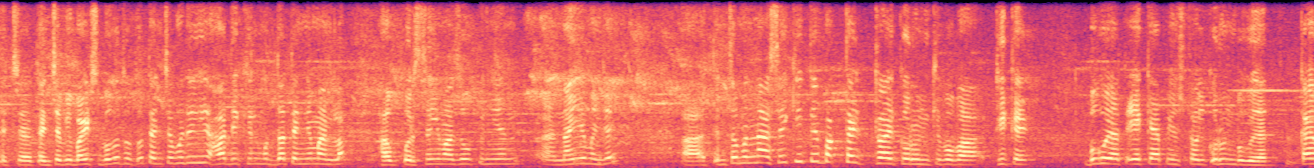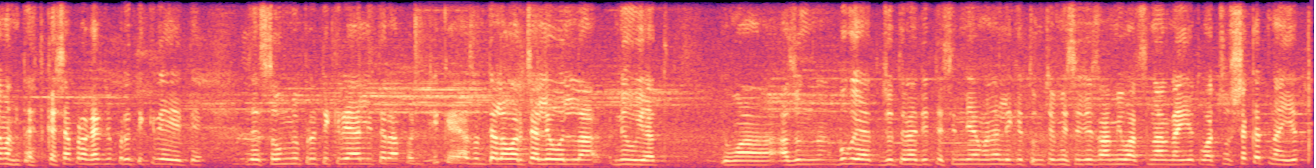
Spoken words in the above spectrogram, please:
त्याच्या त्यांच्या मी बाईट्स बघत होतो. त्यांच्यामध्येही हा देखील मुद्दा त्यांनी मांडला. हा पर्सनली माझं ओपिनियन नाही आहे म्हणजे त्यांचं म्हणणं असं आहे की ते बघतायत ट्राय करून की बाबा ठीक आहे बघूयात एक ॲप इन्स्टॉल करून बघूयात. काय म्हणतायत? कशा प्रकारची प्रतिक्रिया येते? जर सौम्य प्रतिक्रिया आली तर आपण ठीक आहे अजून त्याला वरच्या लेवलला नेऊयात. किंवा अजून बघूयात. ज्योतिरादित्य सिंधिया म्हणाले की तुमचे मेसेजेस आम्ही वाचणार नाही आहेत वाचू शकत नाही आहेत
